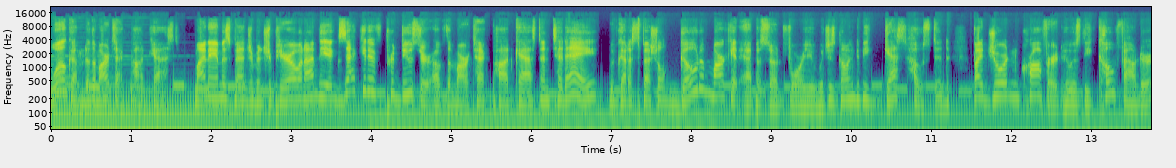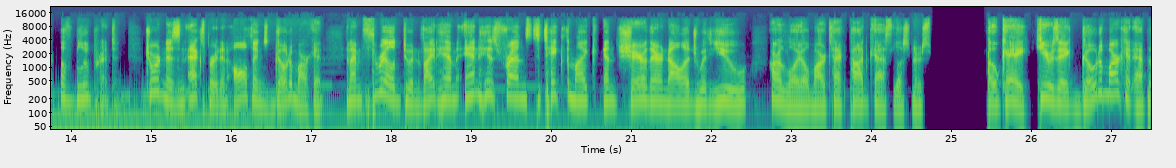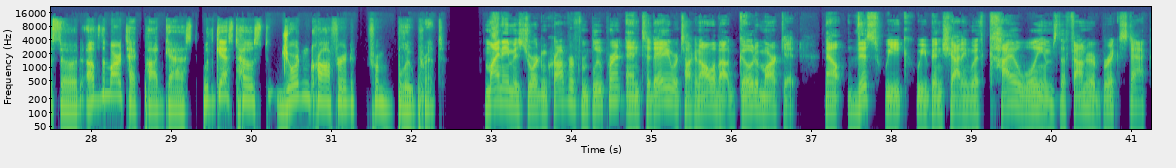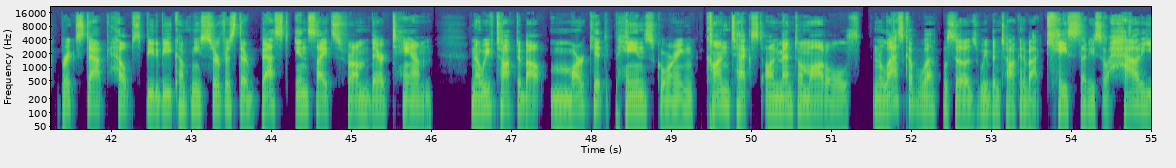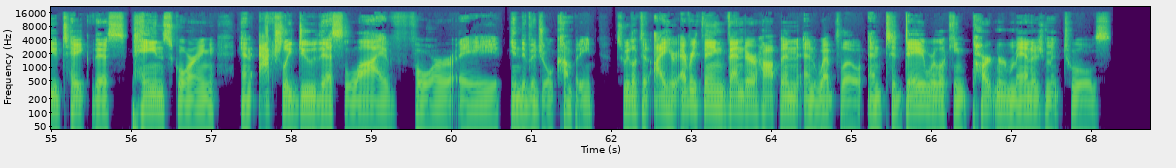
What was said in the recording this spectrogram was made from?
Welcome to the Martech Podcast. My name is Benjamin Shapiro, and I'm the executive producer of the Martech Podcast. And today we've got a special go to market episode for you, which is going to be guest hosted by Jordan Crawford, who is the co founder of Blueprint. Jordan is an expert in all things go to market, and I'm thrilled to invite him and his friends to take the mic and share their knowledge with you, our loyal Martech Podcast listeners. Okay, here's a go to market episode of the Martech podcast with guest host Jordan Crawford from Blueprint. My name is Jordan Crawford from Blueprint, and today we're talking all about go to market. Now, this week we've been chatting with Kyle Williams, the founder of Brickstack. Brickstack helps B2B companies surface their best insights from their TAM. Now, we've talked about market pain scoring, context on mental models. In the last couple of episodes, we've been talking about case studies. So, how do you take this pain scoring and actually do this live for a individual company? So we looked at I Hear Everything, Vendr, Hopin, and Webflow. And today we're looking partner management tools.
